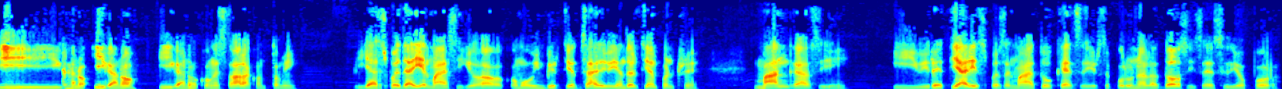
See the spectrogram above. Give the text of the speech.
y ganó, y ganó, y ganó con esta vara, con Tommy. Y ya después de ahí el Mae siguió como invirtiendo, o sea, dividiendo el tiempo entre mangas y, y bretear. Y después el Mae tuvo que decidirse por una de las dos y se decidió por,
